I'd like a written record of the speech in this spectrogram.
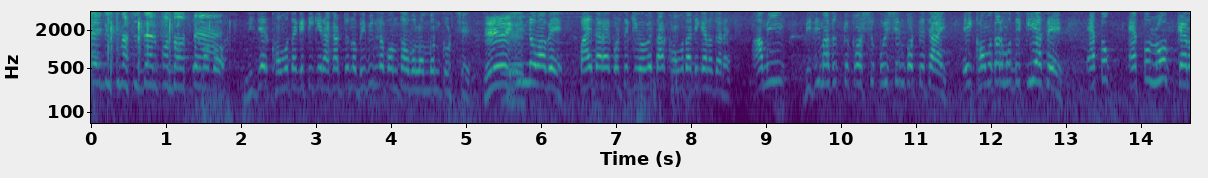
এই বিসি মাসুদের পদত্যাগ। নিজের ক্ষমতাকে টিকে রাখার জন্য বিভিন্ন পন্থা অবলম্বন করছে। বিভিন্ন ভাবে পায়তারা করছে কীভাবে তার ক্ষমতা টিকানো জানে? আমি ডিসি মাসুদকে কোয়েশ্চেন করতে চাই এই ক্ষমতার মধ্যে কি আছে? এত এত লোভ কেন?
